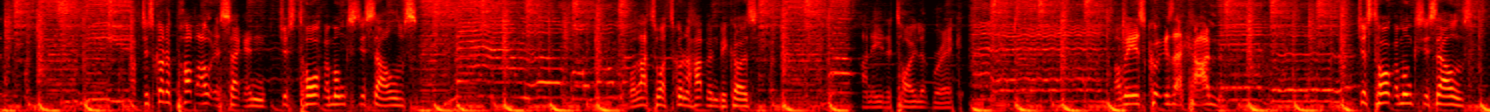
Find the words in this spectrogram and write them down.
I've just got to pop out a second, just talk amongst yourselves? Well, that's what's going to happen because I need a toilet break. I'll be as quick as I can. Just talk amongst yourselves.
